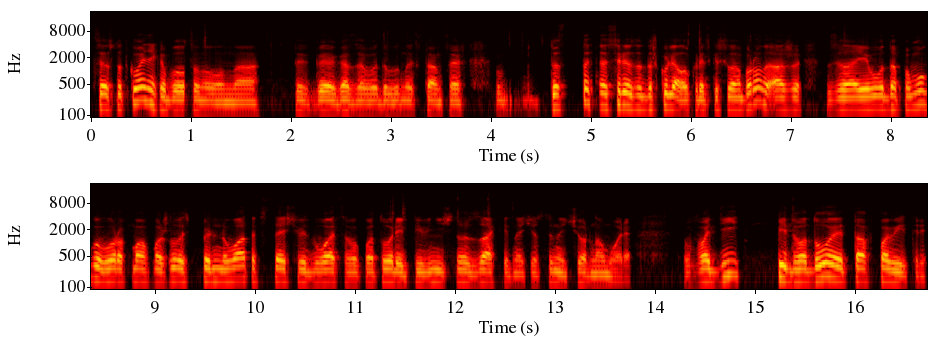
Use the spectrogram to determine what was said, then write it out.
це устаткування, яке було встановлено на цих газовидобувних станціях достатньо серйозно дошкуляла українські сила оборони, аж за його допомогою ворог мав можливість пильнувати все, що відбувається в акваторії північно-західної частини Чорного моря. В воді під водою та в повітрі.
